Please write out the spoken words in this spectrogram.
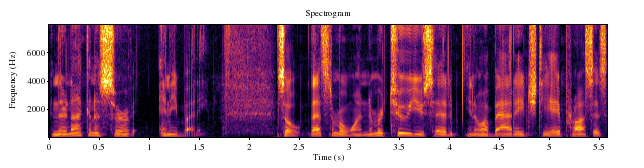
And they're not going to serve anybody. So that's number one. Number two, you said, you know, a bad HTA process.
